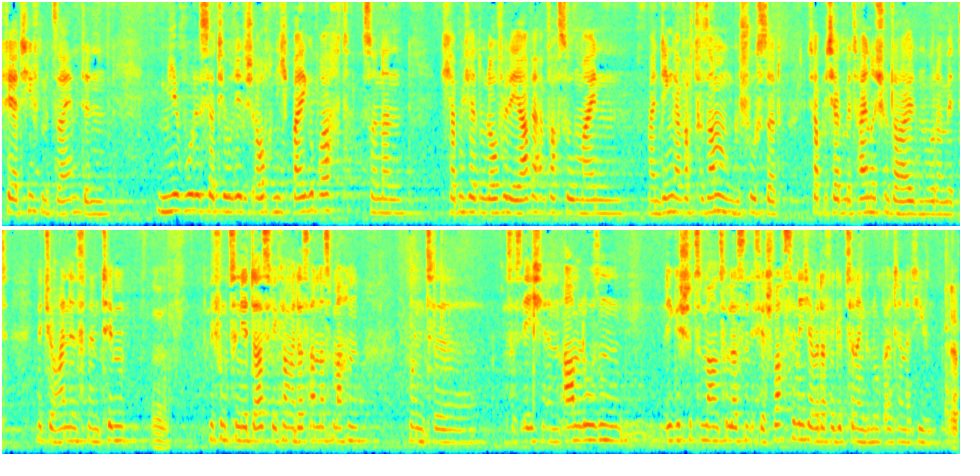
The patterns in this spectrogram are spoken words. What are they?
kreativ mit sein, denn mir wurde es ja theoretisch auch nicht beigebracht, sondern ich habe mich halt im Laufe der Jahre einfach so mein, mein Ding einfach zusammengeschustert. Ich habe mich halt mit Heinrich unterhalten oder mit, mit Johannes, mit dem Tim. Ja. Wie funktioniert das? Wie kann man das anders machen? Und äh, was weiß ich, einen armlosen Liegestütze machen zu lassen, ist ja schwachsinnig, aber dafür gibt es ja dann genug Alternativen. Ja.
